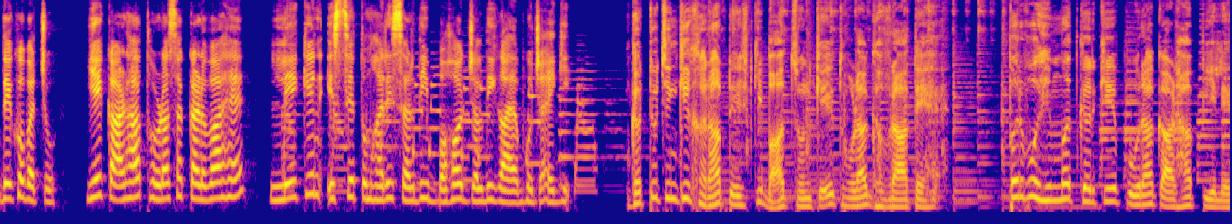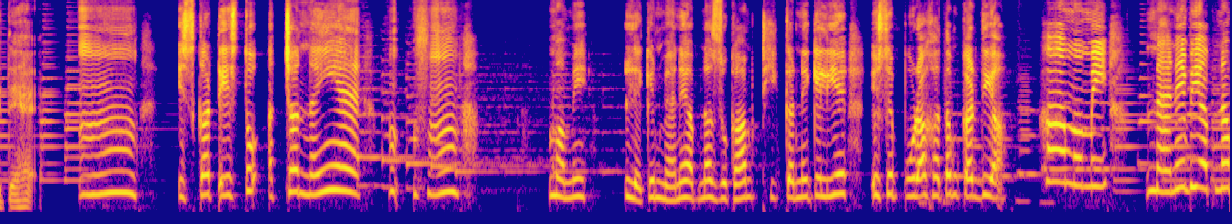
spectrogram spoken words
देखो बच्चों ये काढ़ा थोड़ा सा कड़वा है लेकिन इससे तुम्हारी सर्दी बहुत जल्दी गायब हो जाएगी। गट्टू चिंकी खराब टेस्ट की बात सुन के थोड़ा घबराते हैं पर वो हिम्मत करके पूरा काढ़ा पी लेते हैं। हम्म, इसका टेस्ट तो अच्छा नहीं है। हम्म, मम्मी लेकिन मैंने अपना जुकाम ठीक करने के लिए इसे पूरा खत्म कर दिया। हाँ मम्मी मैंने भी अपना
